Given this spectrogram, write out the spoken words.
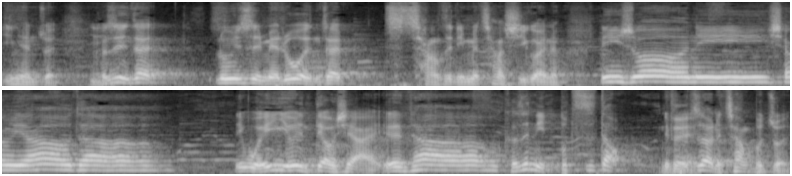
音很准。可是你在录音室里面，如果你在场子里面唱习惯了，你说你想要逃，你尾音有点掉下来，有点逃，可是你不知道，你不知道你唱不准，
